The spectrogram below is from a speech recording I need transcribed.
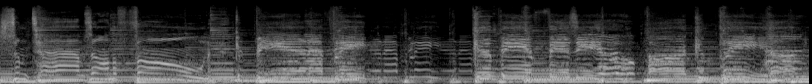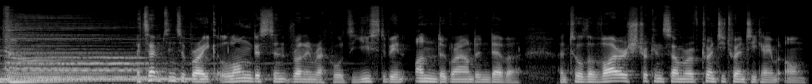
Sometimes on the phone, could be an athlete, could be a physio or a complete unknown. Attempting to break long distance running records used to be an underground endeavour until the virus stricken summer of 2020 came along.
